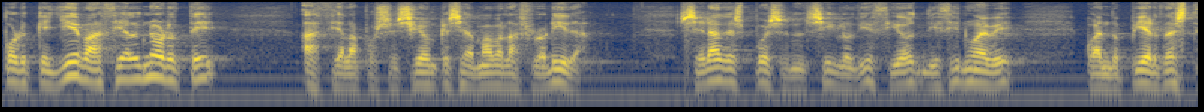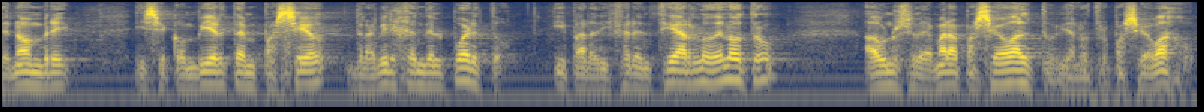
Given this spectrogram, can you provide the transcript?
porque lleva hacia el norte, hacia la posesión que se llamaba la Florida. Será después, en el siglo XIX, cuando pierda este nombre y se convierta en Paseo de la Virgen del Puerto. Y para diferenciarlo del otro, a uno se le llamará Paseo Alto y al otro Paseo Bajo.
